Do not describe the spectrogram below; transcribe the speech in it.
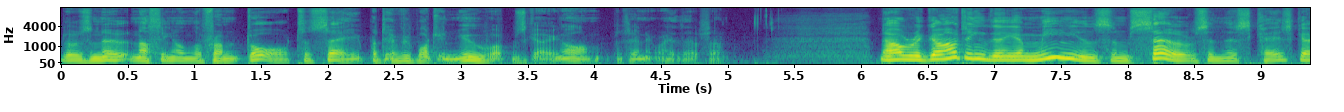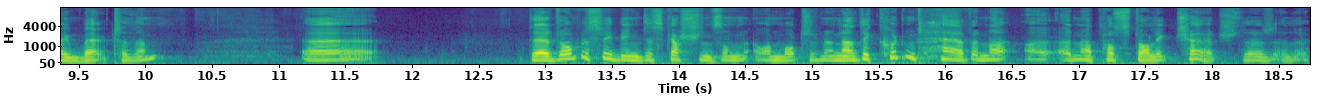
there was no, nothing on the front door to say, but everybody knew what was going on. But anyway, that's a. Now, regarding the Armenians themselves, in this case, going back to them, uh, there had obviously been discussions on, on what to do. Now, they couldn't have an, uh, an apostolic church. Those are the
